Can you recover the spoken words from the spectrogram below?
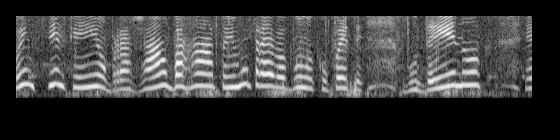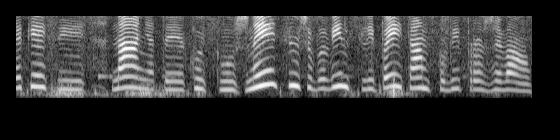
Він стільки її ображав багато, йому треба було купити будинок якийсь і наняти якусь служницю, щоб він сліпий там собі проживав.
